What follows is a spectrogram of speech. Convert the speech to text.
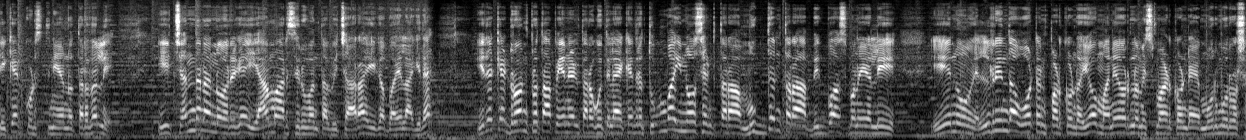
ಟಿಕೆಟ್ ಕೊಡಿಸ್ತೀನಿ ಅನ್ನೋ ಥರದಲ್ಲಿ ಈ ಚಂದನ್ ಅನ್ನೋರಿಗೆ ಯಾಮಾರಿಸಿರುವಂಥ ವಿಚಾರ ಈಗ ಬಯಲಾಗಿದೆ. ಇದಕ್ಕೆ ಡ್ರೋನ್ ಪ್ರತಾಪ್ ಏನು ಹೇಳ್ತಾರೋ ಗೊತ್ತಿಲ್ಲ, ಯಾಕೆಂದರೆ ತುಂಬ ಇನ್ನೋಸೆಂಟ್ ಥರ ಮುಗ್ಧನ್ ಥರ ಬಿಗ್ ಬಾಸ್ ಮನೆಯಲ್ಲಿ ಏನು ಎಲ್ಲರಿಂದ ಓಟನ್ನು ಪಡ್ಕೊಂಡು, ಅಯ್ಯೋ, ಮನೆಯವ್ರನ್ನ ಮಿಸ್ ಮಾಡಿಕೊಂಡೆ, ಮೂರು ಮೂರು ವರ್ಷ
